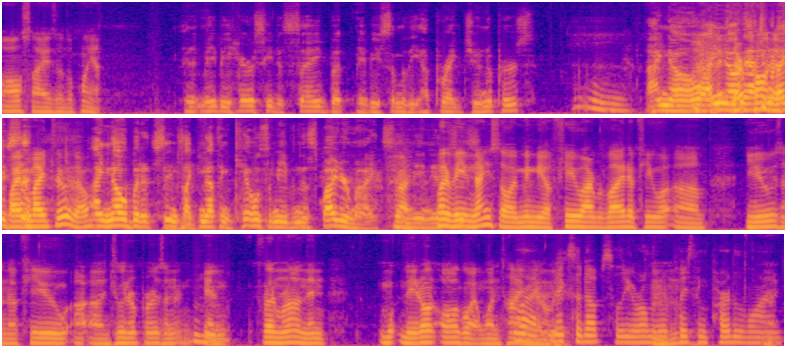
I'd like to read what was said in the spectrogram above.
all sides of the plant. and it may be heresy to say, but maybe some of the upright junipers. I know, I know. They're that's prone what to I spider said. mite too, though. I know, but it seems like nothing kills them, even the spider mites. I Right. mean, but it'd be nice though, maybe a few arborvitae, a few um, yews, and a few uh, uh, junipers, and, and spread them around. Then w- they don't all go at one time. Right, generally. mix it up so you're only replacing part of the line.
